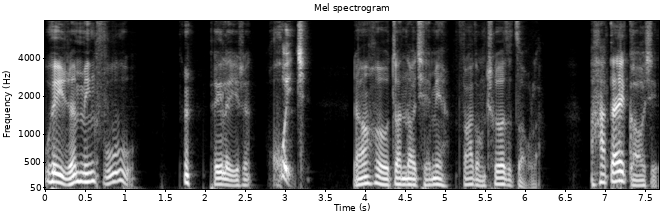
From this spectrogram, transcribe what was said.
为人民服务。”哼，呸了一声，晦气，然后钻到前面，发动车子走了。阿呆高兴，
